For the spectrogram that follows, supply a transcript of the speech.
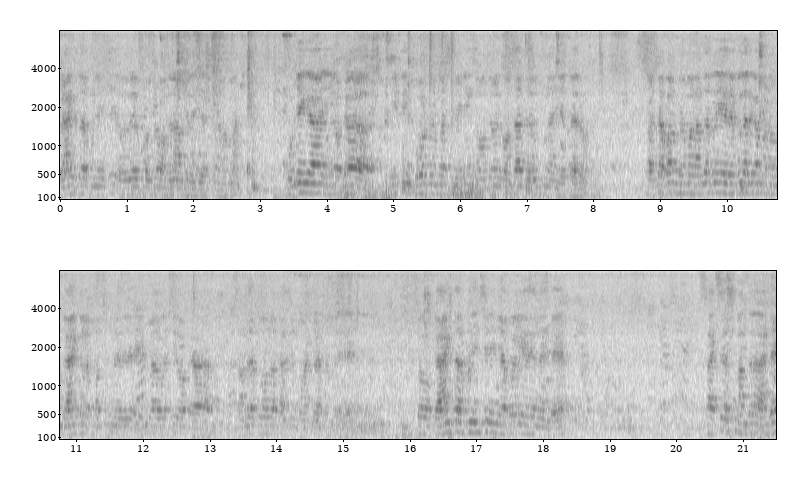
బ్యాంక్ తరఫు నుంచి హృదయపూర్వక వందనాలు తెలియజేస్తున్నామమ్మా ముఖ్యంగా ఈ యొక్క మీటింగ్ బోర్డు మెంబర్స్ మీటింగ్ సంవత్సరానికి ఒకసారి జరుగుతుందని చెప్పారు. ఫస్ట్ ఆఫ్ ఆల్ మిమ్మల్ని అందరినీ రెగ్యులర్గా మనం బ్యాంకులో పర్సన్ ఇట్లా వచ్చి ఒక సందర్భంలో కలిసి మాట్లాడటం లేదు. సో బ్యాంక్ తరఫు నుంచి నేను చెప్పగలిగేది ఏంటంటే సక్సెస్ మంత్ర అంటే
